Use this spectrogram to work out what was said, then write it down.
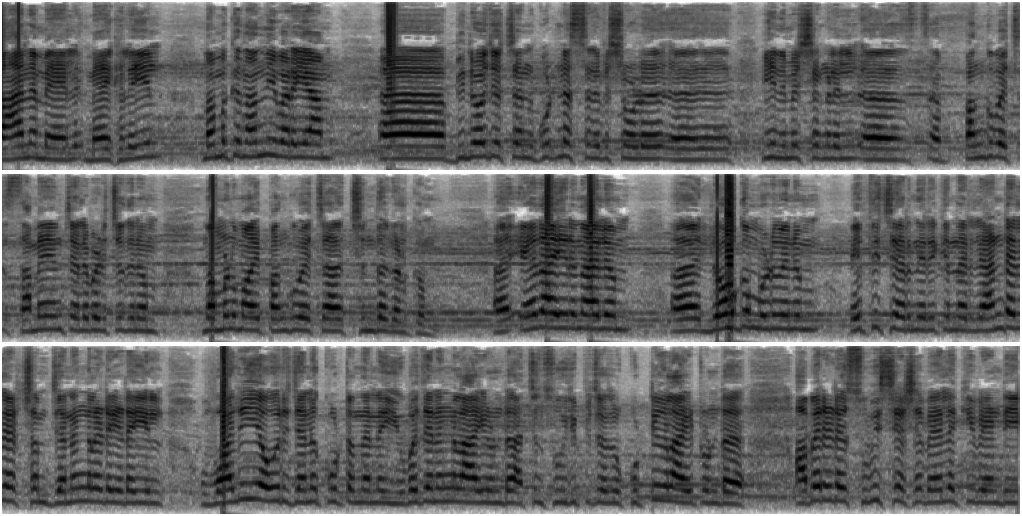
ഗാന മേഖലയിൽ. നമുക്ക് നന്ദി പറയാം. ബിനോജ് അച്ഛൻ ഗുഡ്നസ് ടെലിവിഷനോട് ഈ നിമിഷങ്ങളിൽ പങ്കുവെച്ച് സമയം ചെലവഴിച്ചതിനും നമ്മളുമായി പങ്കുവെച്ച ചിന്തകൾക്കും. ഏതായിരുന്നാലും ലോകം മുഴുവനും എത്തിച്ചേർന്നിരിക്കുന്ന രണ്ട് ലക്ഷം ജനങ്ങളുടെ ഇടയിൽ വലിയ ഒരു ജനക്കൂട്ടം തന്നെ യുവജനങ്ങളായുണ്ട്. അച്ഛൻ സൂചിപ്പിച്ചത് കുട്ടികളായിട്ടുണ്ട്. അവരുടെ സുവിശേഷ വേലയ്ക്ക് വേണ്ടി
